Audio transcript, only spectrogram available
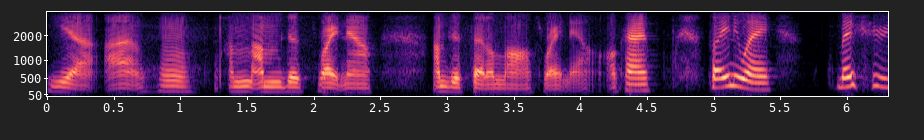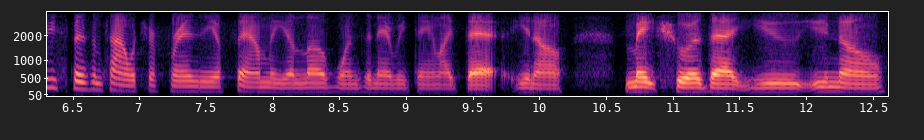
Yeah, I hmm, I'm I'm just right now. I'm just at a loss right now, okay? So anyway, make sure you spend some time with your friends and your family, your loved ones and everything like that, you know. Make sure that you you know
